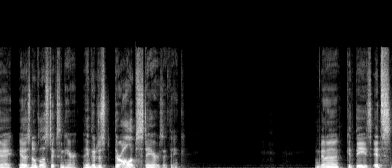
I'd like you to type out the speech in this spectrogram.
Okay, yeah, there's no glow sticks in here. I think they're just, they're all upstairs, I think. I'm gonna get these. It's,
